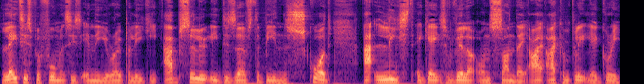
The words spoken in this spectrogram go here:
latest performances in the Europa League, he absolutely deserves to be in the squad at least against Villa on Sunday. I, I completely agree.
